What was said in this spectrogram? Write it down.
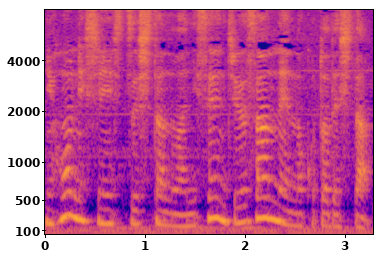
日本に進出したのは2013年のことでした。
